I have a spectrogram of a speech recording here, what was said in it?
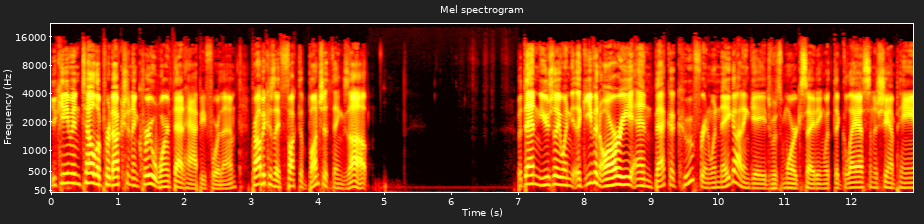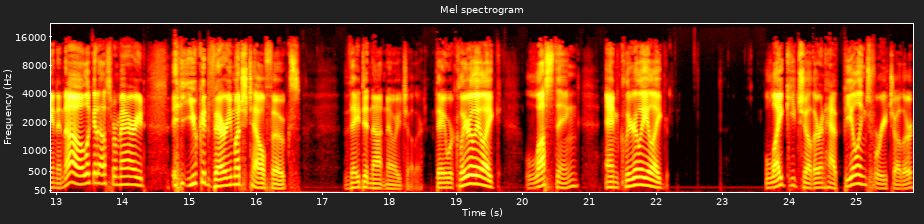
You can even tell the production and crew weren't that happy for them, probably because they fucked a bunch of things up. But then usually when like even Ari and Becca Kufrin when they got engaged was more exciting with the glass and the champagne and oh look at us we're married. you could very much tell folks they did not know each other. They were clearly like lusting and clearly like like each other and have feelings for each other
